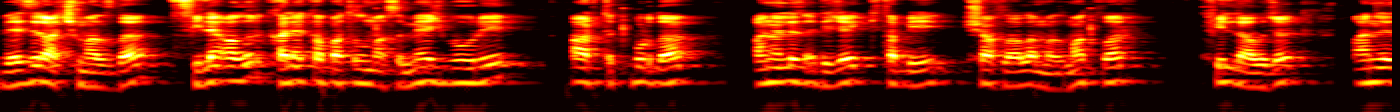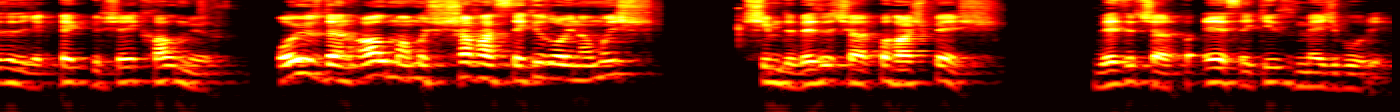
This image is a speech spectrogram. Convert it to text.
vezir açmazda file alır kale kapatılması mecburi. Artık burada analiz edecek tabi şahla alamaz mat var. Fille alacak. Analiz edecek pek bir şey kalmıyor. O yüzden almamış şah H8 oynamış. Şimdi vezir çarpı H5. Vezir çarpı E8 mecburi.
